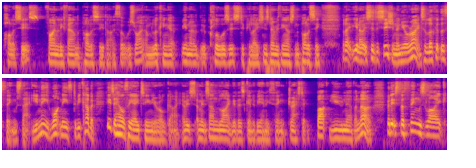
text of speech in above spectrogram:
policies finally found the policy that I thought was right. I'm looking at, you know, the clauses, stipulations and everything else in the policy. But, I, you know, it's a decision and you're right to look at the things that you need. What needs to be covered? He's a healthy 18 year old guy. I mean, it's, I mean, it's unlikely there's going to be anything drastic, but you never know. But it's the things like,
